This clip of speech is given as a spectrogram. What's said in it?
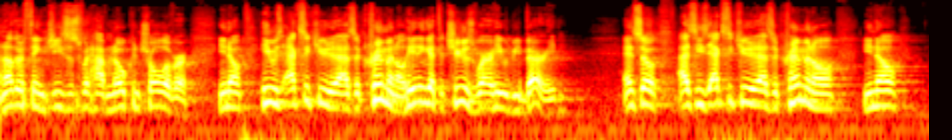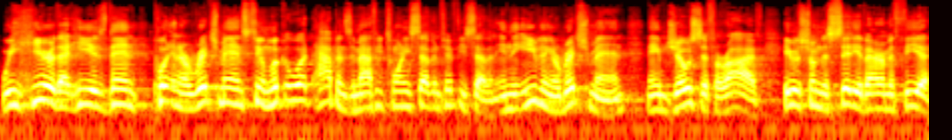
Another thing Jesus would have no control over. You know, he was executed as a criminal. He didn't get to choose where he would be buried. And so, as he's executed as a criminal, you know, we hear that he is then put in a rich man's tomb. Look at what happens in Matthew 27 57. In the evening, a rich man named Joseph arrived. He was from the city of Arimathea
